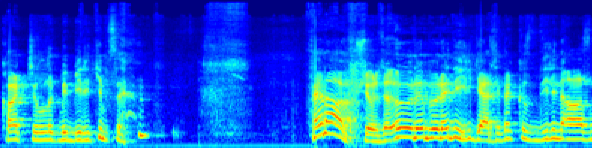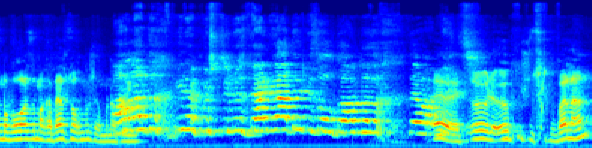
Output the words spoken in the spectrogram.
Kaç yıllık bir birikimse. fena öpüşüyoruz yani. Öyle böyle değil. Gerçekten kız dilini ağzıma boğazıma kadar sokmuş amına koyayım. Anladık. Bir öpüştünüz derya deniz oldu anladık. Devam et. Evet öyle öpüştük falan.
